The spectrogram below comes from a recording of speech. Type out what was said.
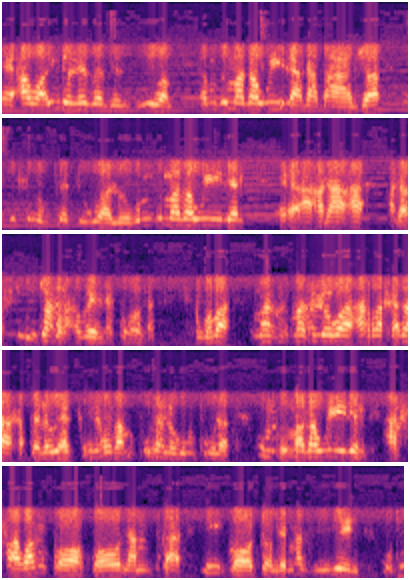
um awa into lezo zenziwa umuntu makawile akabanjwa ukuthi ufuna ukuceda ukuwa lokhu. Umuntu makawile um akafihlwa awele khona. Ngoba makaloko araharaha phela uyaqina ungamphula nokumphula umuntu makawile akufakwa mgobho namka igodo ngemazinyeni ukuthi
